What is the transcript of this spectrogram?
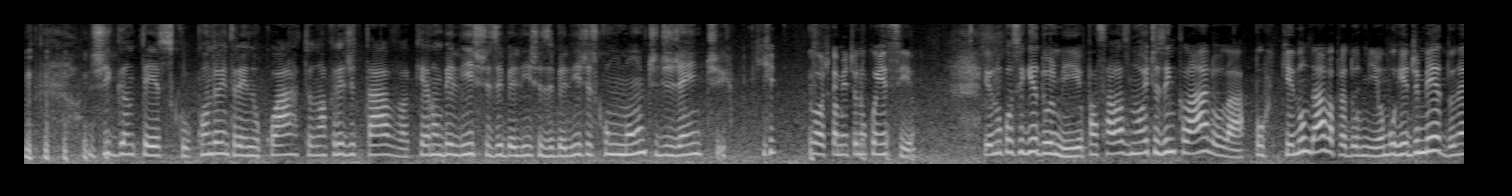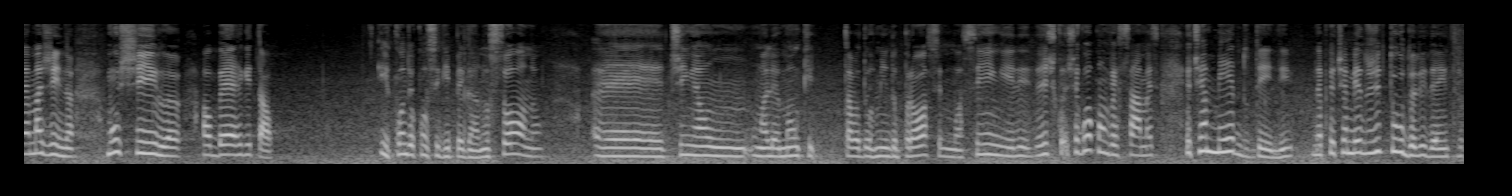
Gigantesco. Quando eu entrei no quarto, eu não acreditava que eram beliches e beliches e beliches com um monte de gente que, logicamente, eu não conhecia. Eu não conseguia dormir, eu passava as noites em claro lá, porque não dava para dormir, eu morria de medo, né? Imagina, mochila, albergue e tal. E quando eu consegui pegar no sono, eh, tinha um, um alemão que estava dormindo próximo, assim, ele, a gente chegou a conversar, mas eu tinha medo dele, né? Porque eu tinha medo de tudo ali dentro.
